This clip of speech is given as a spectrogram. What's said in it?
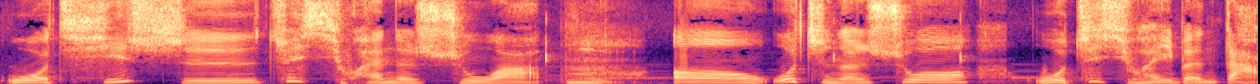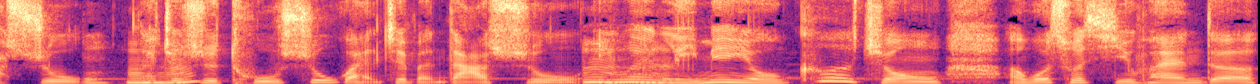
我其实最喜欢的书啊，嗯，呃，我只能说，我最喜欢一本大书，那就是图书馆这本大书，因为里面有各种呃我所喜欢的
